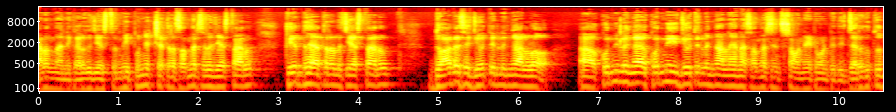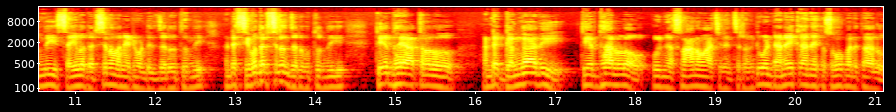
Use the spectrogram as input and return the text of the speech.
ఆనందాన్ని కలుగజేస్తుంది. పుణ్యక్షేత్ర సందర్శనలు చేస్తారు తీర్థయాత్రలు చేస్తారు. ద్వాదశ జ్యోతిర్లింగాల్లో కొన్ని లింగ కొన్ని జ్యోతిర్లింగాలనైనా సందర్శించడం అనేటువంటిది జరుగుతుంది. శైవ దర్శనం అనేటువంటిది జరుగుతుంది. అంటే శివ దర్శనం జరుగుతుంది. తీర్థయాత్రలు అంటే గంగాది తీర్థాలలో పుణ్య స్నానం ఆచరించడం ఇటువంటి అనేక అనేక శుభ ఫలితాలు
